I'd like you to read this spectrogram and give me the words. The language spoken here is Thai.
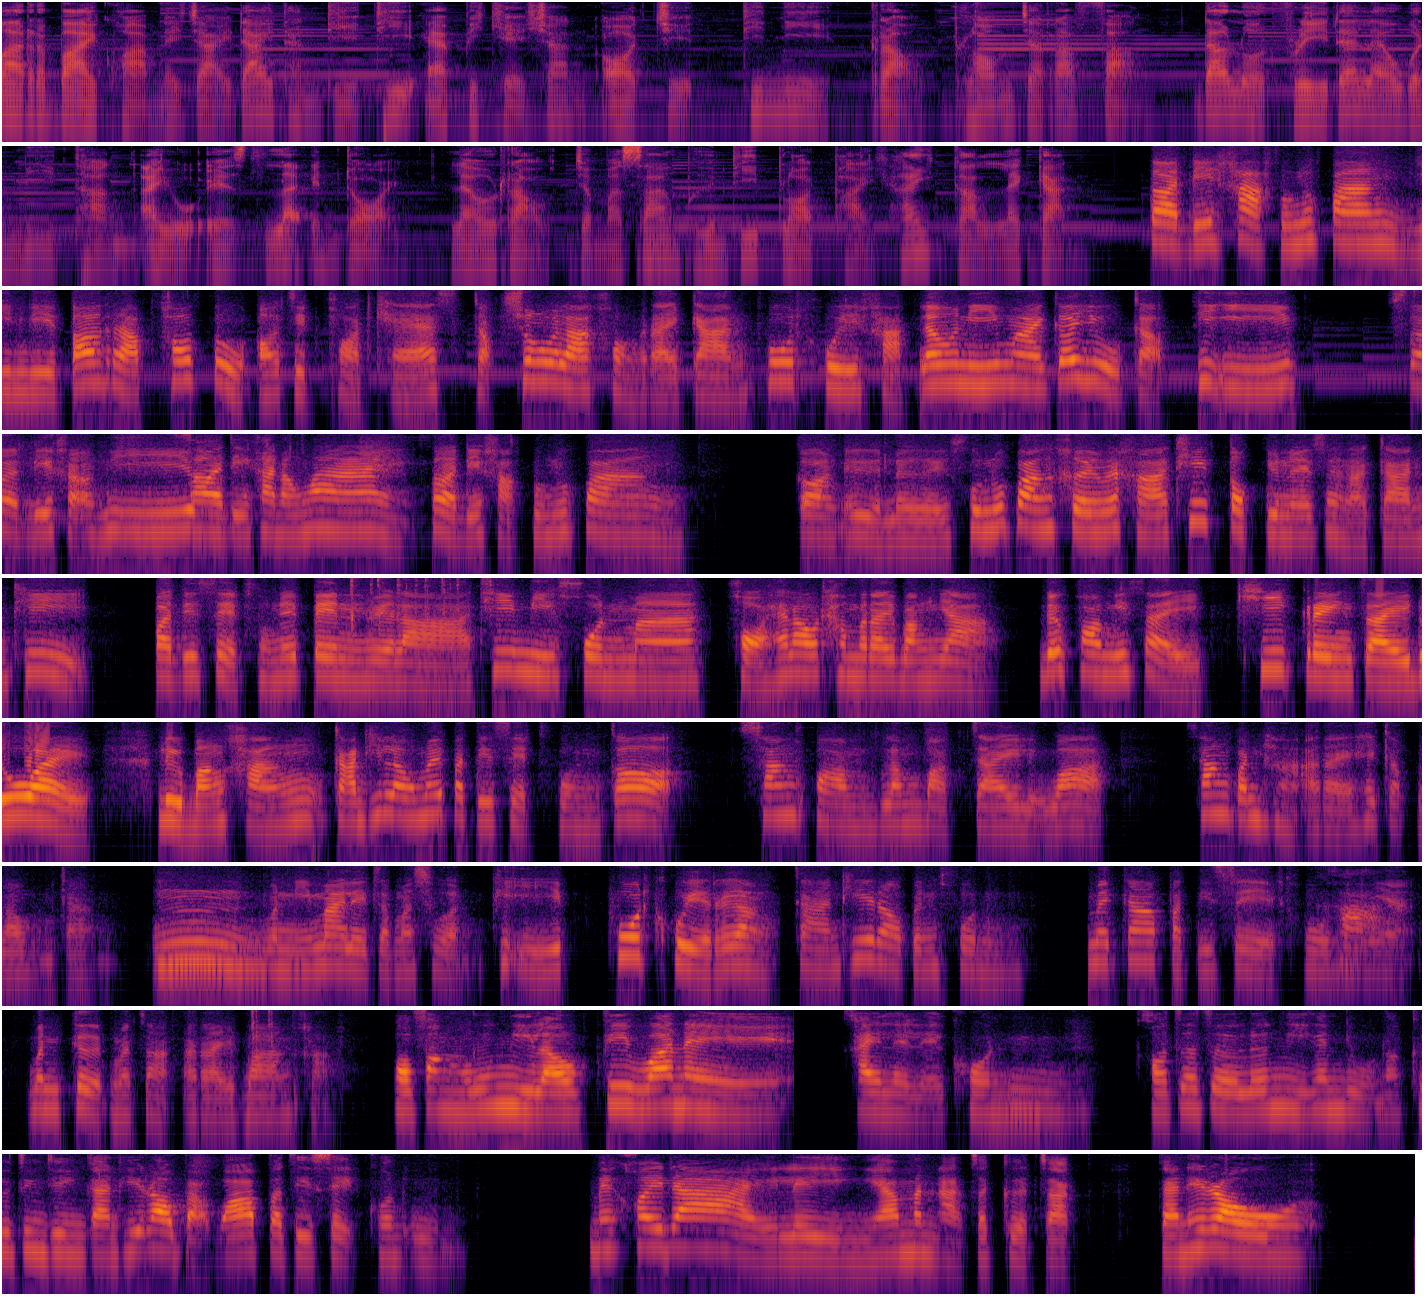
มาระบายความในใจได้ทันทีที่แอปพลิเคชันออจิตที่นี่เราพร้อมจะรับฟัง ดาวน์โหลดฟรีได้แล้ววันนี้ทั้ง iOS และ Android แล้วเราจะมาสร้างพื้นที่ปลอดภัยให้กันและกัน สวัสดีค่ะ คุณผู้ฟัง ยินดีต้อนรับเข้าสู่ a l j i t Podcast กับช่วงเวลาของรายการพูดคุยค่ะ แล้ววันนี้ไมค์ก็อยู่กับพี่อีฟ สวัสดีค่ะพี่อีฟสวัสดีค่ะน้องไม้สวัสดีค่ะ คุณผู้ฟัง ก่อนอื่นเลย คุณผู้ฟังเคยไหมคะ ที่ตกอยู่ในสถานการณ์ที่ปฏิเสธคนไม่เป็นเวลาที่มีคนมาขอให้เราทำอะไรบางอย่าง ด้วยความนิสัยขี้เกรงใจด้วย หรือบางครั้งการที่เราไม่ปฏิเสธคนก็สร้างความลำบากใจหรือว่าสร้างปัญหาอะไรให้กับเราเหมือนกัน อืม วันนี้มาเลยจะมาชวนพี่อีฟพูดคุยเรื่องการที่เราเป็นคน ไม่กล้าปฏิเสธคนเนี่ย มันเกิดมาจากอะไรบ้างค่ะ พอฟังเรื่องนี้แล้วพี่ว่าในใครหลาย ๆ คนอืมเขาจะเจอเรื่องนี้กันอยู่เนอะคือจริง ๆ การที่เราแบบว่าปฏิเสธคนอื่น ไม่ค่อยได้อะไรอย่างเงี้ย มันอาจจะเกิดจากการที่เรา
